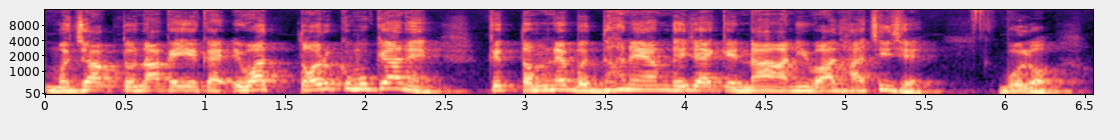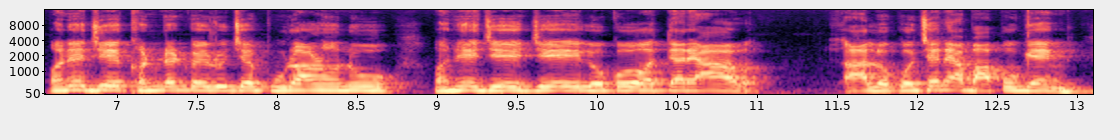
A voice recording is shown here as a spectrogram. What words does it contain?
મજાક તો ના કહીએ, કાંઈ એવા તર્ક મૂક્યા ને કે તમને બધાને એમ થઈ જાય કે ના, આની વાત સાચી છે. બોલો. અને જે ખંડન કર્યું છે પુરાણોનું, અને જે જે લોકો અત્યારે આ આ લોકો છે ને, આ બાપુ ગેંગ,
